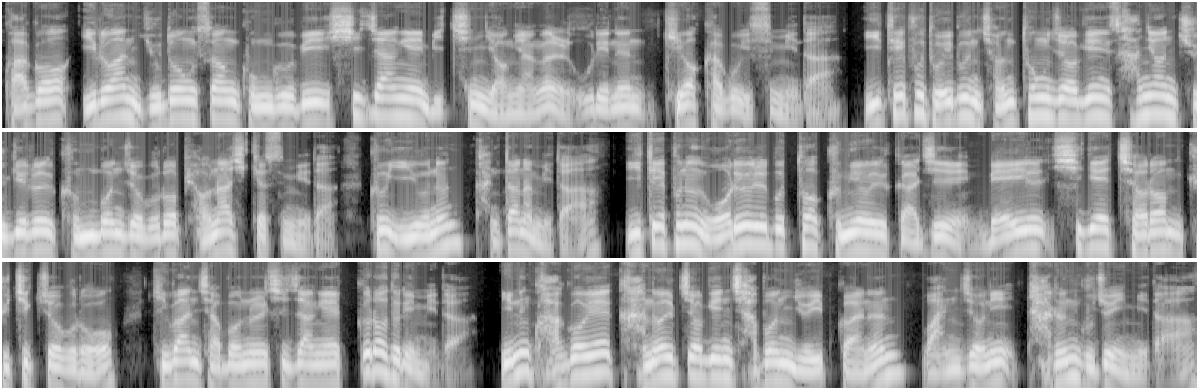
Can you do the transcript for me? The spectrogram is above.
과거 이러한 유동성 공급이 시장에 미친 영향을 우리는 기억하고 있습니다. ETF 도입은 전통적인 4년 주기를 근본적으로 변화시켰습니다. 그 이유는 간단합니다. ETF는 월요일부터 금요일까지 매일 시계처럼 규칙적으로 기관 자본을 시장에 끌어들입니다. 이는 과거의 간헐적인 자본 유입과는 완전히 다른 구조입니다.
